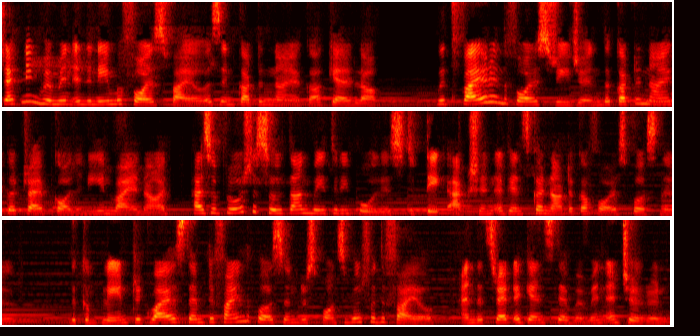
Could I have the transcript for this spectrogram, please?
Threatening women in the name of forest fires in Kattannayaka, Kerala. With fire in the forest region, the Kattannayaka tribe colony in Wayanad has approached the Sultan Bathery police to take action against Karnataka forest personnel. The complaint requires them to find the person responsible for the fire and the threat against their women and children.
